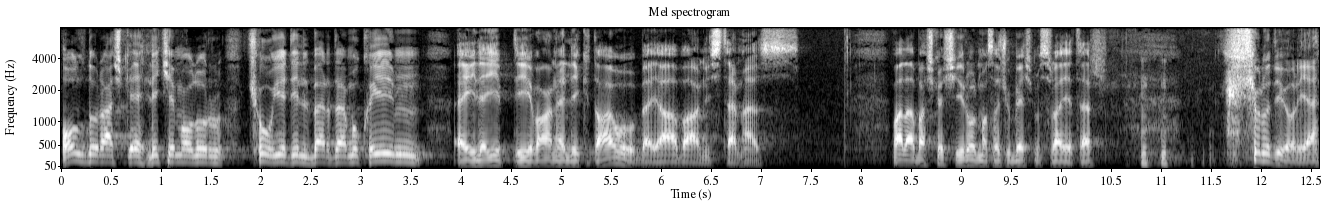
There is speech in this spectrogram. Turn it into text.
Oldur aşk ehli kim olur, köyü dilberde mukim, eyleyip divanelik davu beyaban istemez. Valla başka şiir olmasa şu beş mısra yeter. Şunu diyor yani.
